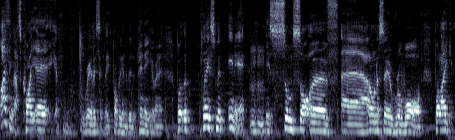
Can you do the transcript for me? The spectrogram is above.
I think that's quite a. Realistically, it's probably going to be the pin eater in it. But the placement in it is Mm-hmm. some sort of. Uh, I don't want to say reward, but like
